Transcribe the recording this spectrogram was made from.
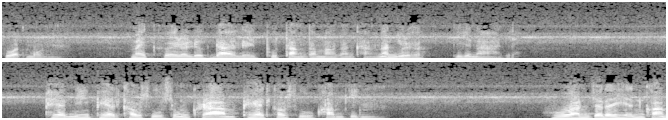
สวดมนต์ไม่เคยระลึกได้เลยพุทธังธรรมังสังขังนั่นอยู่เหรอพิจารณาสิเพศนี้เพศเข้าสู่สงคราม เพศเข้าสู่ความจริง ควรจะได้เห็นความ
